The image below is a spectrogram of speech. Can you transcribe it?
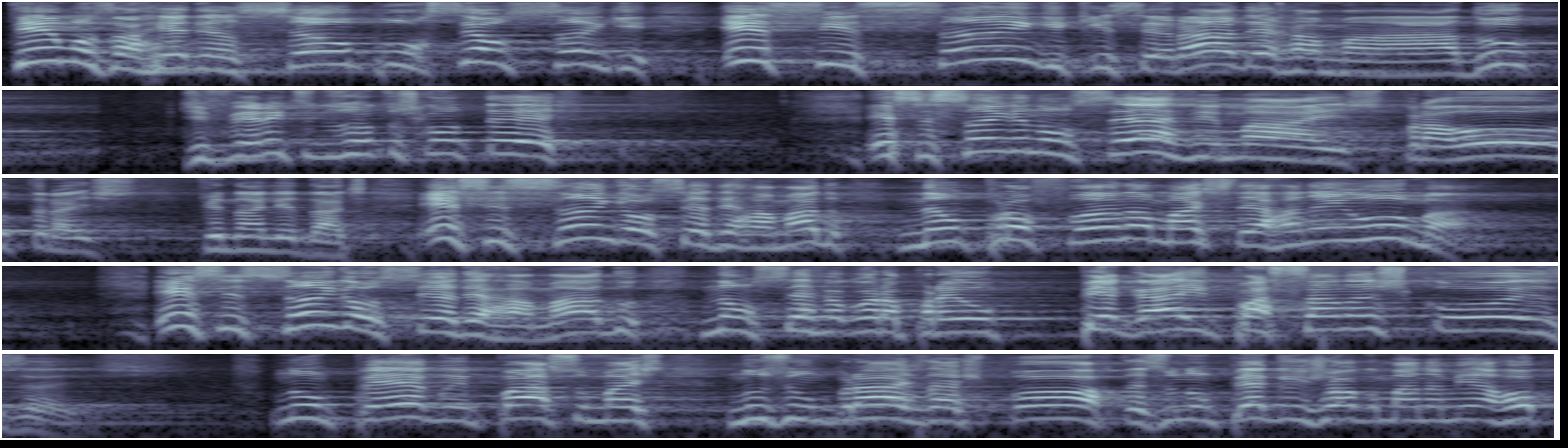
temos a redenção por seu sangue. Esse sangue que será derramado, diferente dos outros contextos. Esse sangue não serve mais para outras finalidades. Esse sangue, ao ser derramado, não profana mais terra nenhuma. Esse sangue, ao ser derramado, não serve agora para eu pegar e passar nas coisas. Não pego e passo mais nos umbrais das portas, eu não pego e jogo mais na minha roupa,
